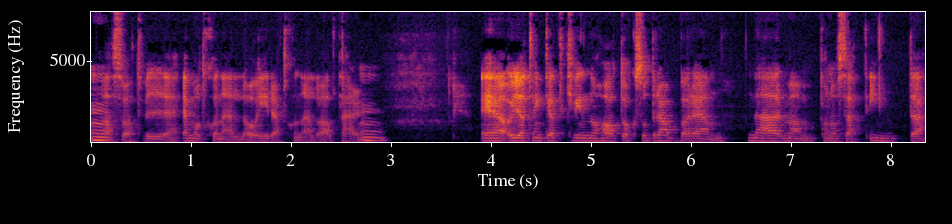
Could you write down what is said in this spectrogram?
Mm. Alltså att vi är emotionella och irrationella och allt det här. Mm. Eh, och jag tänker att kvinnohat också drabbar en när man på något sätt inte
